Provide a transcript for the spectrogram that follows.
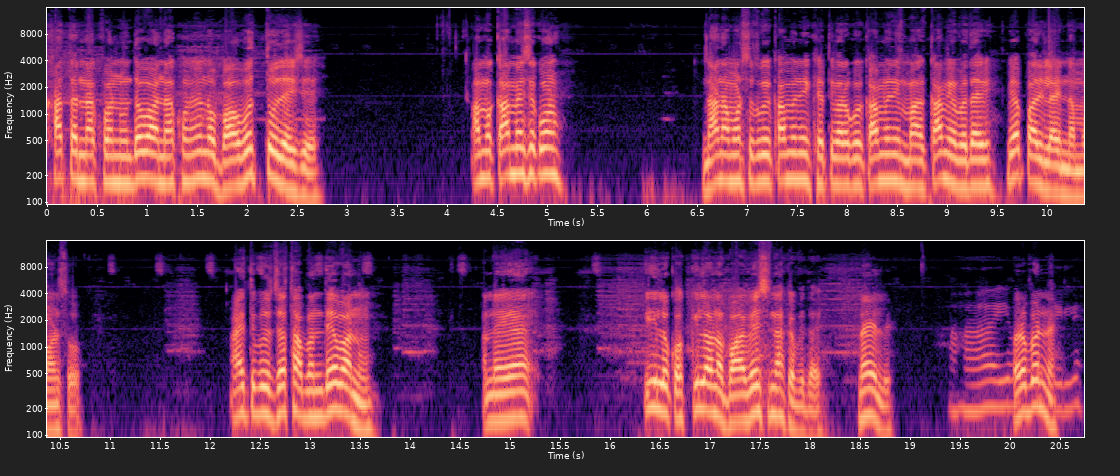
ખાતર નાખવાનું, દવા નાખવાનું, એનો ભાવ વધતો જાય છે. આમાં કામે છે કોણ? નાના માણસો તો કોઈ કામે નહીં, ખેતીવાળા કોઈ કામે નહીં કામે બધા વેપારી લાઈનના માણસો. અહીંથી બધું જથ્થાબંધ દેવાનું. અને એ લોકો કિલોનો ભાવ વેચી નાખે બધા નહીં લે. બરાબર ને?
